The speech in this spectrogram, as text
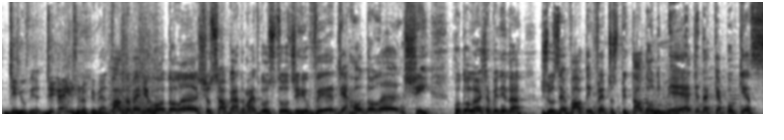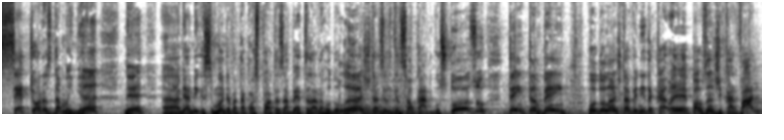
de Rio Verde. Diga aí, Júnior Pimenta. Fala também de Rodolanche, o salgado mais gostoso de Rio Verde é Rodolanche. Rodolanche, Avenida José Valta, em frente ao Hospital da Unimed, daqui a pouquinho às 7 horas da manhã, né? A minha amiga Simone já vai estar com as portas abertas lá na Rodolanche, trazendo aquele salgado gostoso. Tem também Rodolanche na Avenida é, Pausantes de Carvalho,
